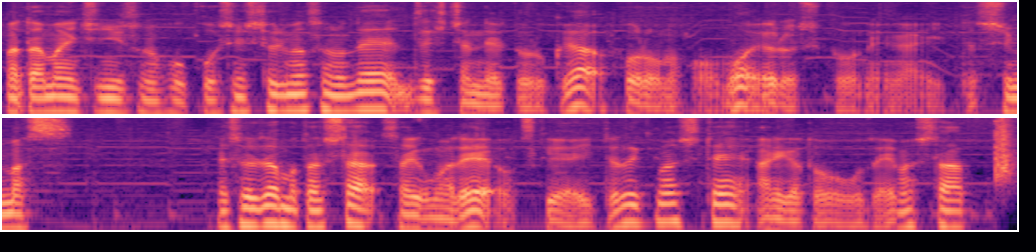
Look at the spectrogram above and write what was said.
また毎日ニュースの方更新しておりますので、ぜひチャンネル登録やフォローの方もよろしくお願いいたします。それではまた明日最後までお付き合いいただきましてありがとうございました。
